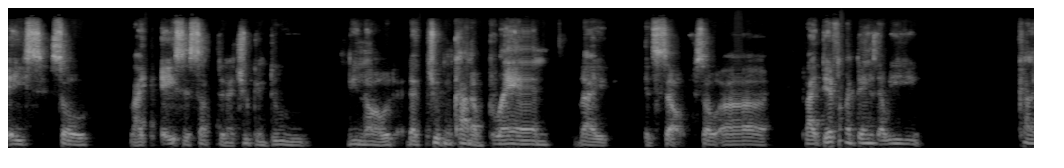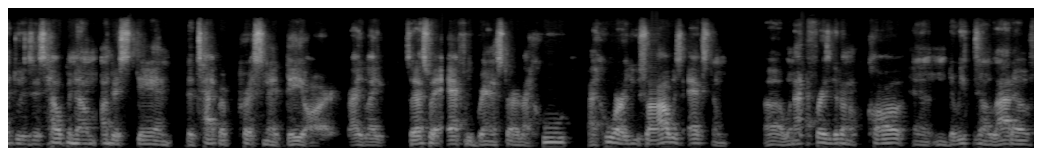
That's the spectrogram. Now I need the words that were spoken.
ace. So like ace is something that you can do, you know, that you can kind of brand like itself. So uh like different things that we kind of do is just helping them understand the type of person that they are, right? Like, so that's where athlete brand started. Like, who, like, who are you? So I always ask them uh, when I first get on a call, and the reason a lot of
